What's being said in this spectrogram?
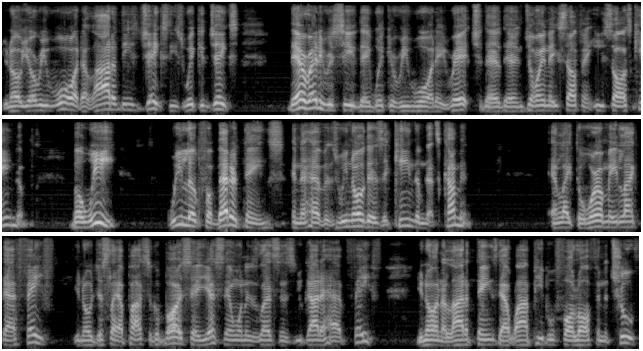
You know, your reward. A lot of these jakes, these wicked jakes, they already received their wicked reward. They rich. They're they're enjoying themselves in Esau's kingdom. But we we look for better things in the heavens. We know there's a kingdom that's coming. And like the world may lack that faith, you know, just like Apostle Gabar said yesterday in one of his lessons, you got to have faith, you know, and a lot of things that why people fall off in the truth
